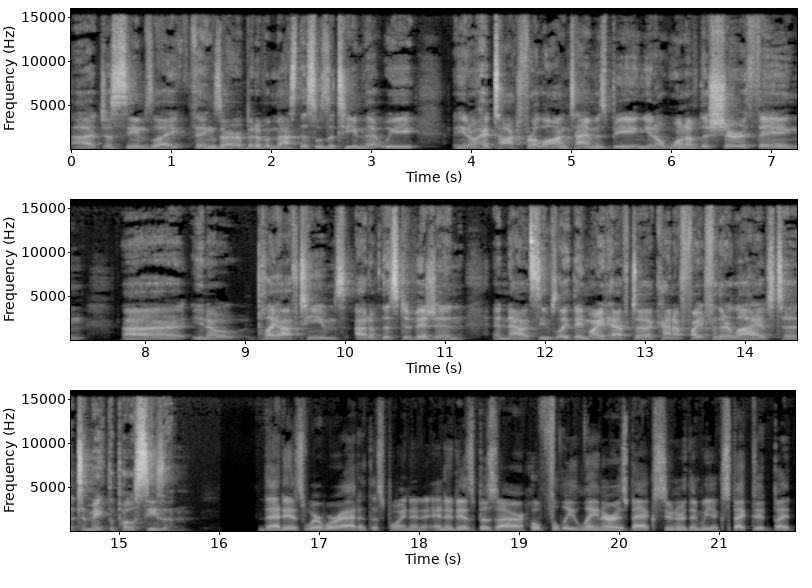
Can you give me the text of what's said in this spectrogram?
Uh, just seems like things are a bit of a mess. This was a team that we, you know, had talked for a long time as being, you know, one of the sure thing, uh, you know, playoff teams out of this division. And now it seems like they might have to kind of fight for their lives to, to make the postseason. That is where we're at at this point, and and it is bizarre. Hopefully, Lehner is back sooner than we expected, but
